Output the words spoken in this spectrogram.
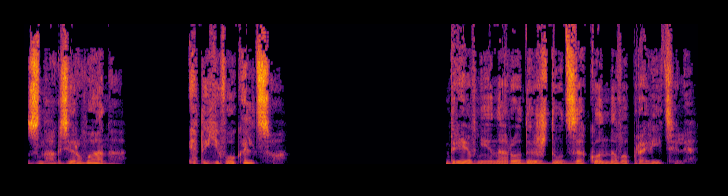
Знак Зервана. Это его кольцо? Древние народы ждут законного правителя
